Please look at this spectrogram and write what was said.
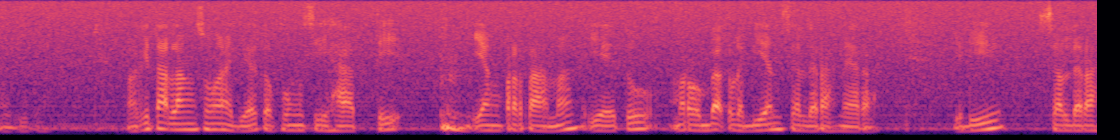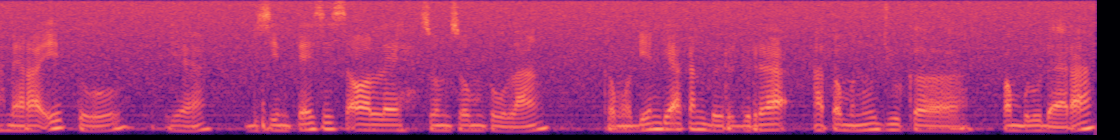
nah, gitu. Nah, kita langsung aja ke fungsi hati yang pertama yaitu merombak kelebihan sel darah merah. Jadi sel darah merah itu ya disintesis oleh sumsum -sum tulang, kemudian dia akan bergerak atau menuju ke pembuluh darah.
